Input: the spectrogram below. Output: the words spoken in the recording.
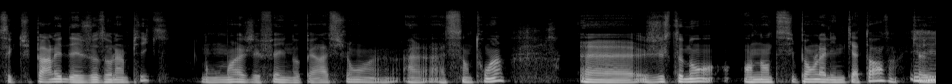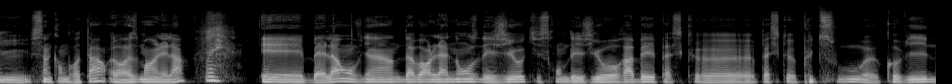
c'est que tu parlais des Jeux Olympiques. Donc, moi, j'ai fait une opération euh, à, Saint-Ouen. Euh, justement en anticipant la ligne 14, qui a mhm. eu 5 ans de retard. Heureusement, elle est là. Ouais. Et ben là, on vient d'avoir l'annonce des JO qui seront des JO rabais parce que, parce que plus de sous, euh, Covid.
